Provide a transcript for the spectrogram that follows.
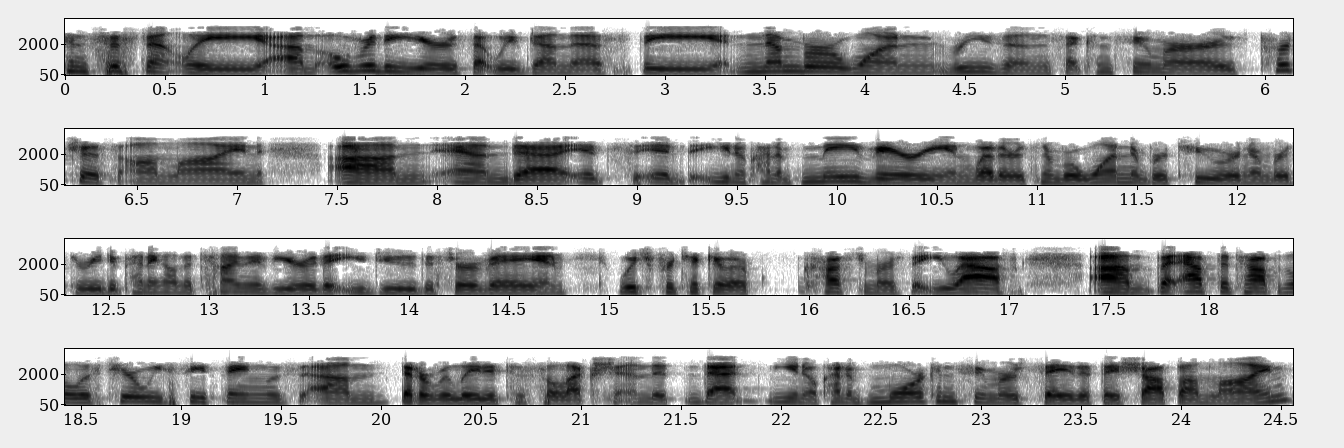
consistently um, over the years that we've done this, the number one reasons that consumers purchase online, um, and uh, it's it you know kind of may vary in whether it's number one, number two, or number three, depending on the time of year that you do the survey and which particular customers that you ask. Um, but at the top of the list here, we see things um, that are related to selection. That that you know kind of more consumers say that they shop online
